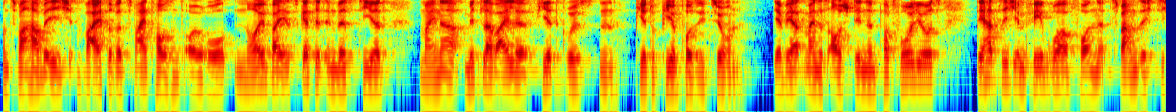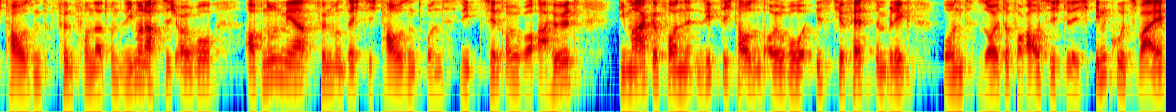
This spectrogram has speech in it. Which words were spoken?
und zwar habe ich weitere 2000 Euro neu bei Esketit investiert, meiner mittlerweile viertgrößten Peer-to-Peer-Position. Der Wert meines ausstehenden Portfolios, der hat sich im Februar von 62.587 Euro auf nunmehr 65.017 Euro erhöht. Die Marke von 70.000 Euro ist hier fest im Blick und sollte voraussichtlich in Q2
